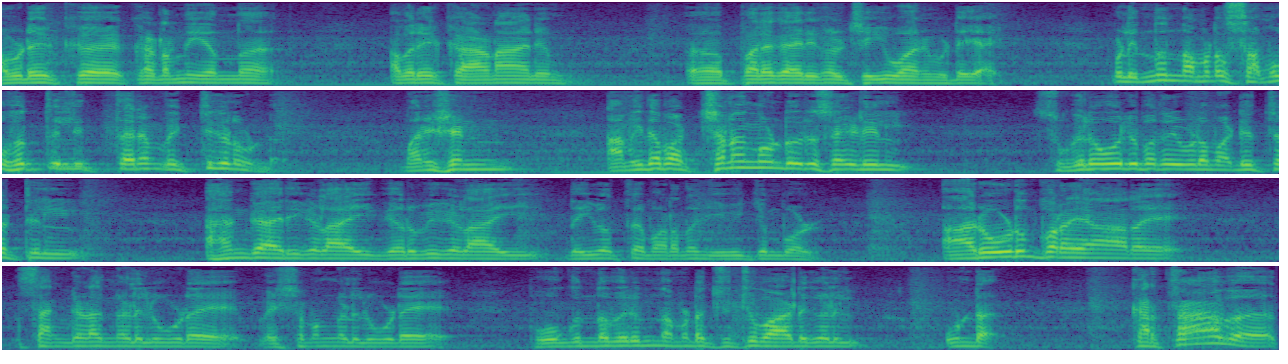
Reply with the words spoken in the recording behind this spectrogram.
അവിടേക്ക് കടന്നു ചെന്ന് അവരെ കാണാനും പല കാര്യങ്ങൾ ചെയ്യുവാനും ഇടയായി. അപ്പോൾ ഇന്നും നമ്മുടെ സമൂഹത്തിൽ ഇത്തരം വ്യക്തികളുണ്ട്. മനുഷ്യൻ അമിത ഭക്ഷണം കൊണ്ട് ഒരു സൈഡിൽ സുഗലോലുപതയുടെ മടിത്തട്ടിൽ അഹങ്കാരികളായി ഗർവികളായി ദൈവത്തെ മറന്ന് ജീവിക്കുമ്പോൾ ആരോടും പറയാതെ സങ്കടങ്ങളിലൂടെ വിഷമങ്ങളിലൂടെ പോകുന്നവരും നമ്മുടെ ചുറ്റുപാടുകളിൽ ഉണ്ട്. കർത്താവ്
